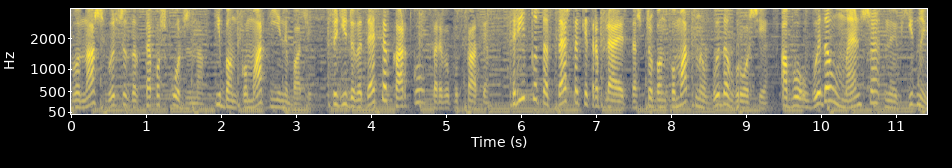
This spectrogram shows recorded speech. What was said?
вона швидше за все пошкоджена, і банкомат її не бачить. Тоді доведеться картку перевипускати. Рідко та все ж таки трапляється, що банкомат не видав гроші або видав менше необхідної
